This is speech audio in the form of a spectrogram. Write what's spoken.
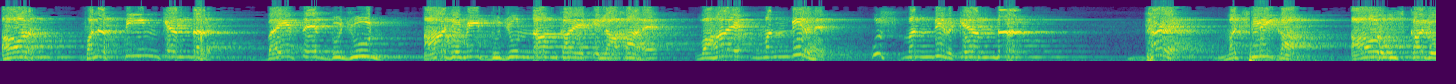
اور فلسطین کے اندر بیت دجون، آج بھی دجون نام کا ایک علاقہ ہے، وہاں ایک مندر ہے۔ اس مندر کے اندر دھڑ، مچھلی کا اور اس کا جو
